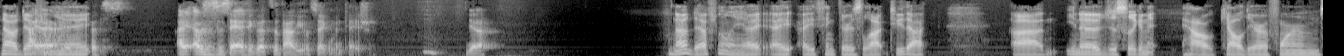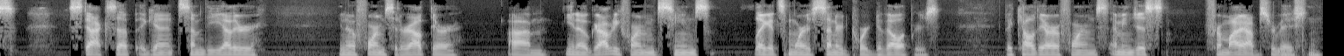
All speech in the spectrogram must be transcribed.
No, definitely. I, I that's I, I was just to say, I think that's the value of segmentation. Hmm. Yeah. No, definitely. I, I, I, think there's a lot to that. Um, you know, just looking at how Caldera Forms stacks up against some of the other, you know, forms that are out there. Um, you know, Gravity Forms seems like it's more centered toward developers, but Caldera Forms, I mean, just from my observation,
